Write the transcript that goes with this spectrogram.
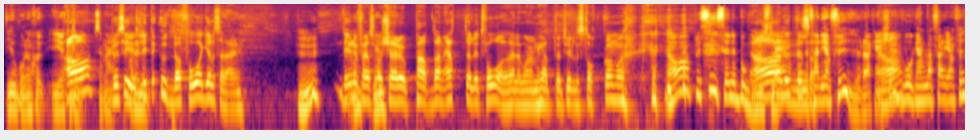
Djurgården 7 i Göteborg. Ja, precis. Lite udda fågel sådär. Mm. Det är ungefär okay. som att köra upp paddan 1 eller 2 eller vad de heter till Stockholm. ja, precis. Eller Bohuslän ja, eller färjan 4 kanske. Ja. Vår gamla färjan 4.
